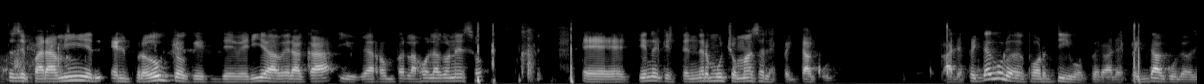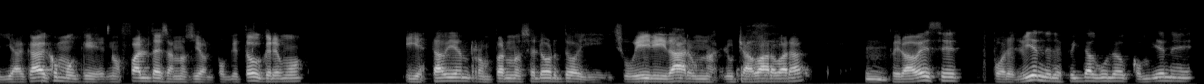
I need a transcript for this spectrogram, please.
Entonces, para mí, el, producto que debería haber acá, y voy a romper las bolas con eso, eh, tiene que extender mucho más al espectáculo al espectáculo deportivo, pero al espectáculo. Y acá es como que nos falta esa noción, porque todos queremos, y está bien rompernos el orto y subir y dar una lucha bárbara, mm. pero a veces, por el bien del espectáculo, conviene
